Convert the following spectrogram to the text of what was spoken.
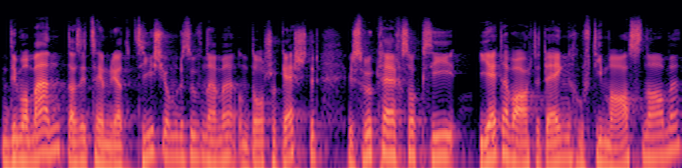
Und im Moment, also jetzt haben wir ja den Dienstag, wir das aufnehmen, und auch schon gestern, ist es wirklich so gewesen, jeder wartet eigentlich auf die Massnahmen.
